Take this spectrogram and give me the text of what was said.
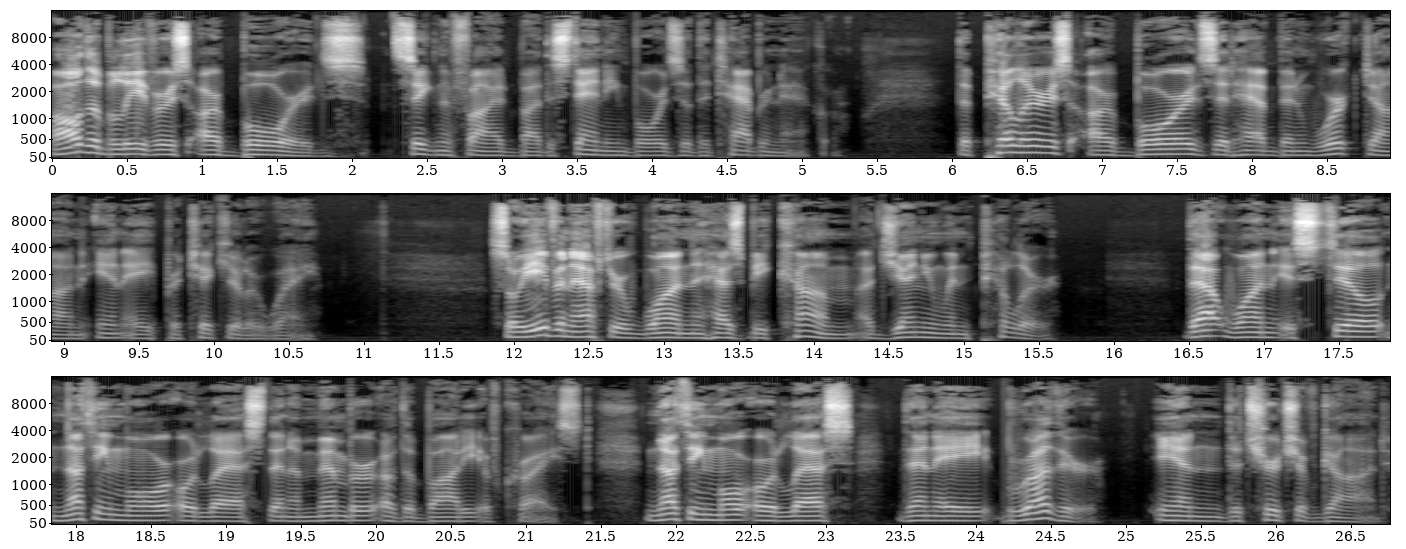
All the believers are boards, signified by the standing boards of the tabernacle. The pillars are boards that have been worked on in a particular way. So even after one has become a genuine pillar, that one is still nothing more or less than a member of the body of Christ, nothing more or less than a brother in the church of God.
